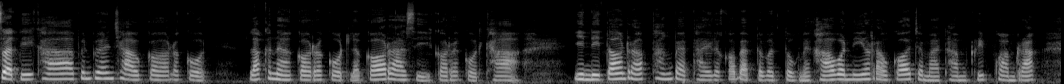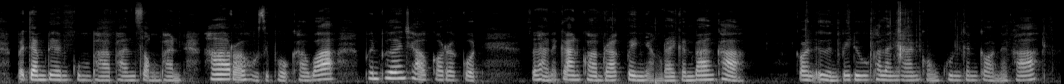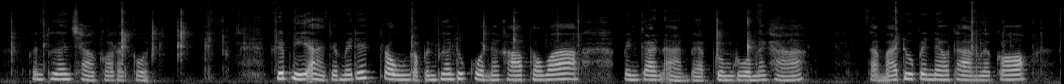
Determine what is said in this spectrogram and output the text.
สวัสดีค่ะเพื่อนๆชาวกรกฎลัคนากรกฎแล้วก็ราศีกรกฎค่ะ ยินดีต้อนรับทั้งแบบไทยแล้วก็แบบตะวันตกนะคะ วันนี้เราก็จะมาทำคลิปความรัก ประจำเดือนกุมภาพันธ์2566 ค่ะว่าเพื่อนๆชาวกรกฎสถานการณ์ความรักเป็นอย่างไรกันบ้างค่ะ ก่อนอื่นไปดูพลังงานของคุณกันก่อนนะคะ เพื่อนๆชาวกรกฎคลิปนี้อาจจะไม่ได้ตรงกับเพื่อนๆทุกคนนะคะ เพราะว่าเป็นการอ่านแบบรวมๆนะคะ สามารถดูเป็นแนวทางแล้วก็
